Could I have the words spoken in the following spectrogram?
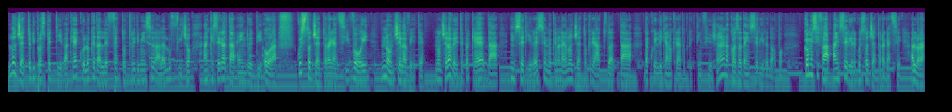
l'oggetto di prospettiva, che è quello che dà l'effetto tridimensionale all'ufficio, anche se in realtà è in 2D. Ora, questo oggetto ragazzi voi non ce l'avete, non ce l'avete perché è da inserire, essendo che non è un oggetto creato da, da, da quelli che hanno creato Clicked Infusion, è una cosa da inserire dopo. Come si fa a inserire questo oggetto ragazzi? Allora,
